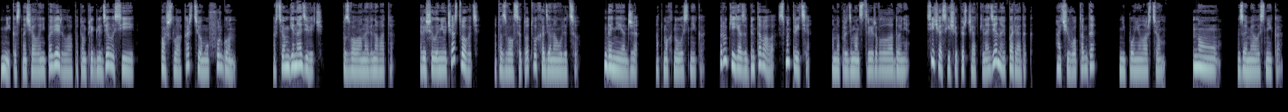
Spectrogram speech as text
Ника сначала не поверила, а потом пригляделась и... пошла к Артему в фургон. «Артем Геннадьевич», — позвала она виновата. «Решила не участвовать?» — отозвался тот, выходя на улицу. «Да нет же», — отмахнулась Ника. «Руки я забинтовала, смотрите». Она продемонстрировала ладони. «Сейчас еще перчатки надену и порядок». «А чего тогда?» — не понял Артем. «Ну...» — замялась Ника.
